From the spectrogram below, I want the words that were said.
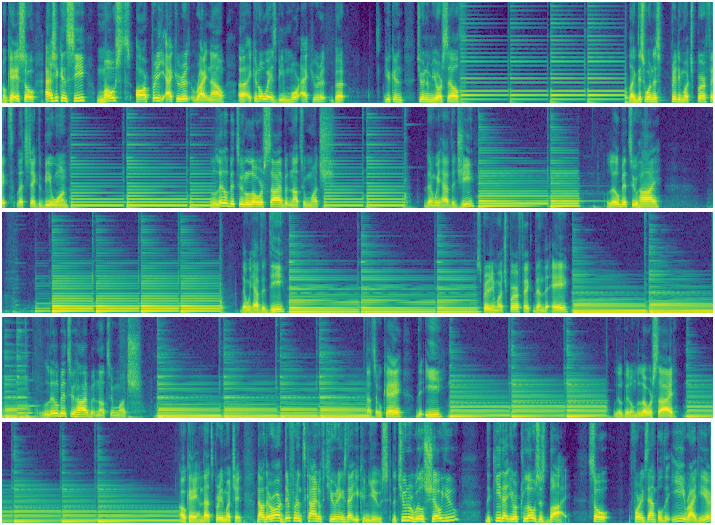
Okay, so as you can see, most are pretty accurate right now. Uh, it can always be more accurate, but you can tune them yourself. Like this one is pretty much perfect. Let's check the B one. A little bit to the lower side, but not too much. Then we have the G. A little bit too high. Then we have the D. It's pretty much perfect. Then the A. A little bit too high, but not too much. That's okay. The E. little bit on the lower side. Okay, and that's pretty much it. Now there are different kind of tunings that you can use. The tuner will show you the key that you're closest by. So, for example, the E right here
